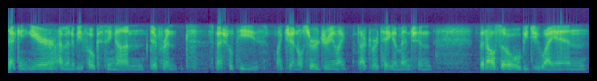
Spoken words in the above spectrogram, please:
second year, I'm going to be focusing on different specialties like general surgery, like Dr. Ortega mentioned, but also OBGYN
